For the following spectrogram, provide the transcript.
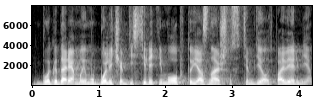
благодаря моему более чем десятилетнему опыту я знаю, что с этим делать, поверь мне.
